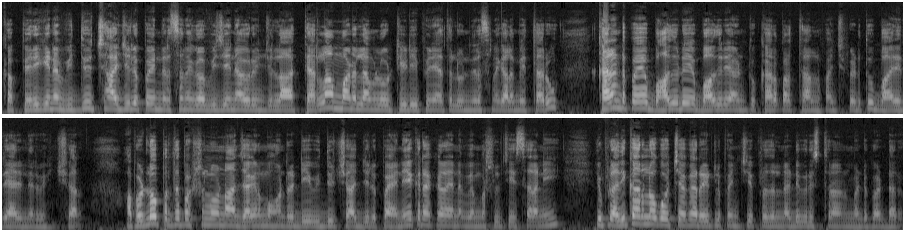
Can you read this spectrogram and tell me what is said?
ఇక పెరిగిన విద్యుత్ ఛార్జీలపై నిరసనగా విజయనగరం జిల్లా తెర్లాం మండలంలో టీడీపీ నేతలు నిరసన గలమెత్తారు కరెంటుపై బాదుడే బాదుడే అంటూ కరపత్రాలను పంచిపెడుతూ భారీ ర్యాలీ నిర్వహించారు. అప్పట్లో ప్రతిపక్షంలో ఉన్న జగన్మోహన్ రెడ్డి విద్యుత్ ఛార్జీలపై అనేక రకాలైన విమర్శలు చేశారని ఇప్పుడు అధికారంలోకి వచ్చాక రేట్లు పెంచి ప్రజలు నడ్డి విరుస్తున్నారని మండిపడ్డారు.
